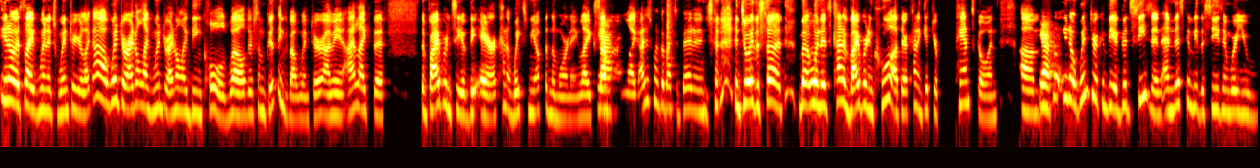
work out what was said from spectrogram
you know, it's like when it's winter, you're like, oh, winter. I don't like winter. I don't like being cold. Well, there's some good things about winter. I mean, I like the the vibrancy of the air It kind of wakes me up in the morning. Like summer, yeah. I'm like I just want to go back to bed and enjoy the sun. But when it's kind of vibrant and cool out there, kind of get your pants going. Um, yeah. But, you know, winter can be a good season, and this can be the season where you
